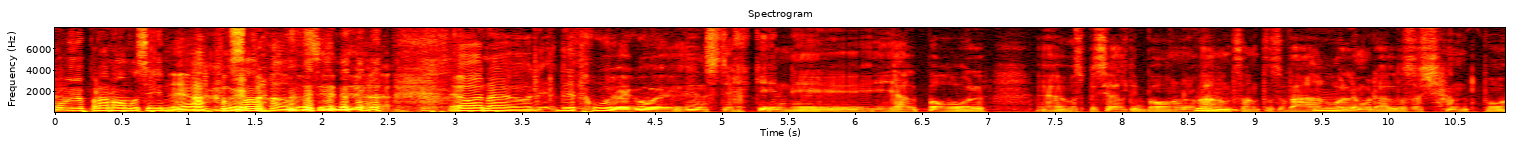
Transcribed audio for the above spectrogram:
kom ut på den andre siden. Ja, kom jo på den andre siden. Ja, ja nei, det, det tror jeg òg er en styrke inn i, i hjelperrollen, eh, og spesielt i barnevern. sant? Altså Være en rollemodell og så kjent på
